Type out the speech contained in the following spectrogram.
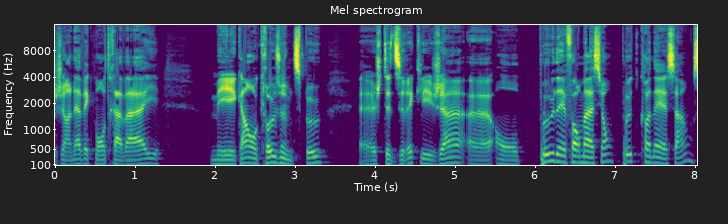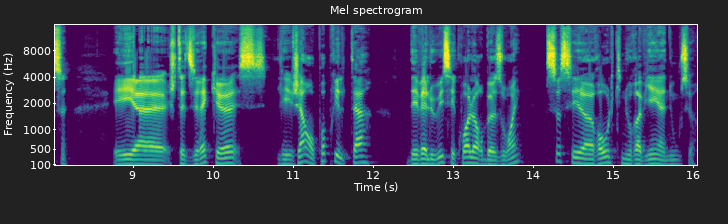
j'en ai avec mon travail. Mais quand on creuse un petit peu, euh, je te dirais que les gens euh, ont peu d'informations, peu de connaissances. Et euh, je te dirais que les gens n'ont pas pris le temps d'évaluer c'est quoi leurs besoins. Ça, c'est un rôle qui nous revient à nous, ça.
